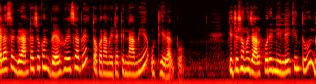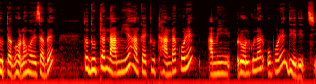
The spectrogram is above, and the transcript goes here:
এলাচের গ্রানটা যখন বের হয়ে যাবে তখন আমি এটাকে নামিয়ে উঠিয়ে রাখব। কিছু সময় জাল করে নিলেই কিন্তু দুধটা ঘন হয়ে যাবে। তো দুধটা নামিয়ে হালকা একটু ঠান্ডা করে আমি রোলগুলার উপরে দিয়ে দিচ্ছি।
